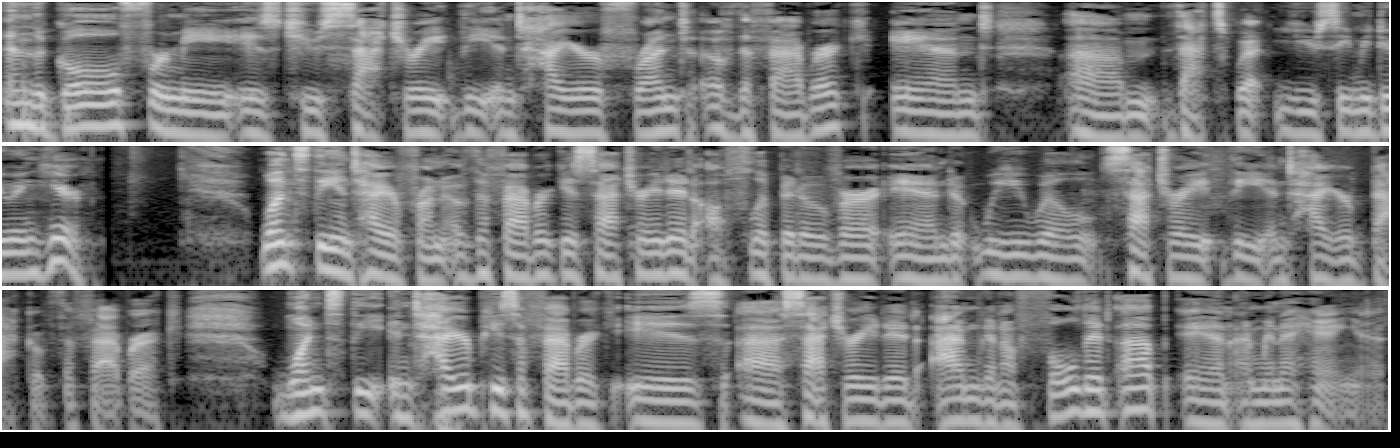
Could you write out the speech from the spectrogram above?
And the goal for me is to saturate the entire front of the fabric and um, that's what you see me doing here. Once the entire front of the fabric is saturated, I'll flip it over and we will saturate the entire back of the fabric. Once the entire piece of fabric is uh, saturated, I'm going to fold it up and I'm going to hang it.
